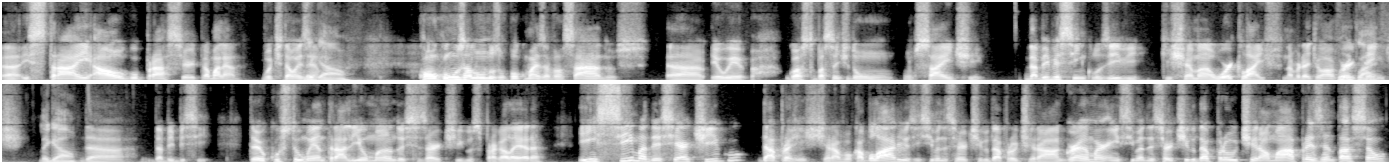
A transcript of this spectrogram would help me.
uh, extrai algo para ser trabalhado. Vou te dar um exemplo. Legal. Com alguns alunos um pouco mais avançados, uh, eu, eu, gosto bastante de um, um, site da BBC, inclusive, que chama Work Life. Na verdade, é uma Work vertente Legal. Da, da BBC. Então eu costumo entrar ali, eu mando esses artigos para a galera e em cima desse artigo, dá para a gente tirar vocabulários, em cima desse artigo dá para eu tirar a grammar, em cima desse artigo dá para eu tirar uma apresentação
